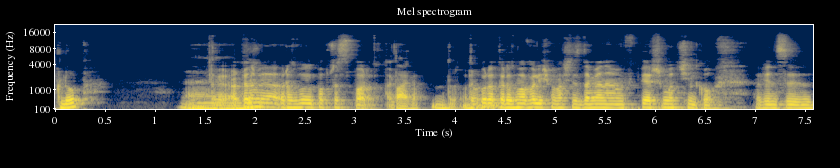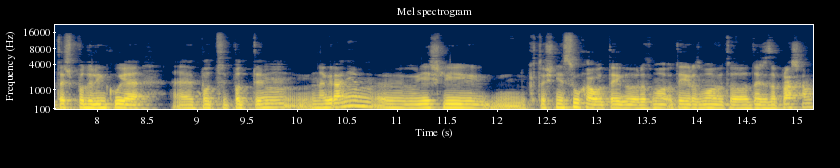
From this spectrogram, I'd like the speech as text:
klub E, tak, Akademia Rozwoju poprzez Sport. Tak. tak do, do... Akurat rozmawialiśmy właśnie z Damianem w pierwszym odcinku, więc też podlinkuję e, pod, pod tym nagraniem. Jeśli ktoś nie słuchał tego, tej rozmowy, to też zapraszam.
